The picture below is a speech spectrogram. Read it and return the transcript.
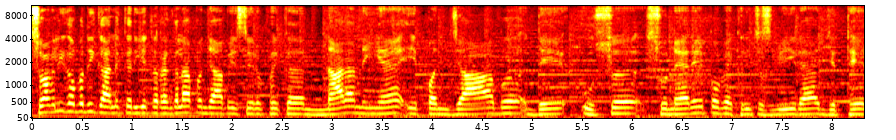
ਸੋ ਅਗਲੀ ਖਬਰ ਦੀ ਗੱਲ ਕਰੀਏ ਤਾਂ ਰੰਗਲਾ ਪੰਜਾਬ ਇਹ ਸਿਰਫ ਇੱਕ ਨਾਰਾ ਨਹੀਂ ਹੈ, ਇਹ ਪੰਜਾਬ ਦੇ ਉਸ ਸੁਨਹਿਰੇ ਭਵਿੱਖ ਦੀ ਤਸਵੀਰ ਹੈ, ਜਿੱਥੇ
